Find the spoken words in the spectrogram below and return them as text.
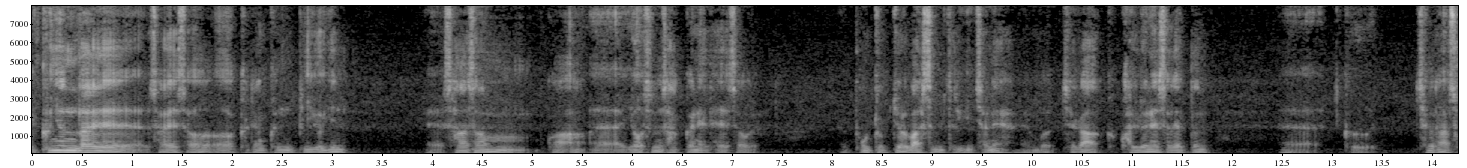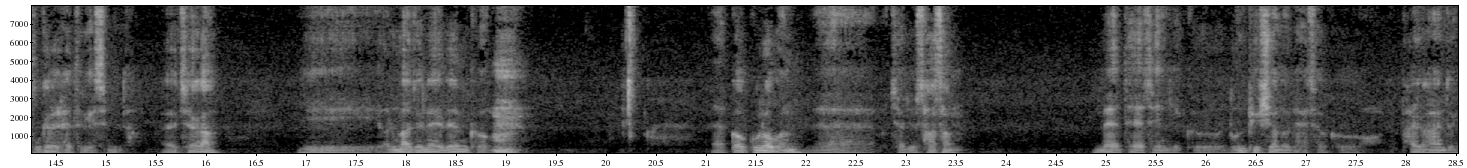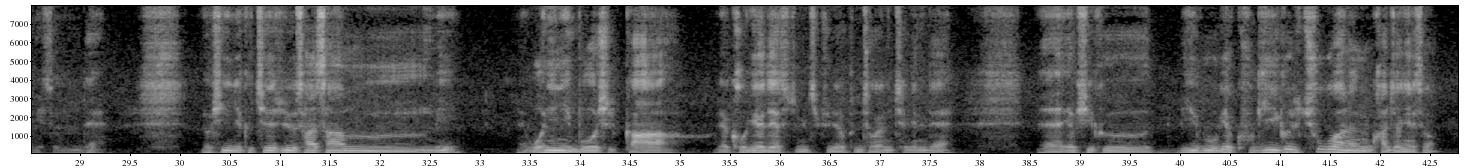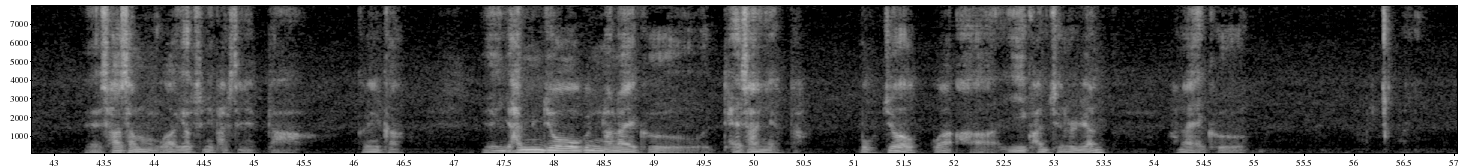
우리 근현대사에서 어, 가장 큰 비극인 4.3과 여순 사건에 대해서 본격적으로 말씀을 드리기 전에 뭐 제가 그 관련해서 에, 그 책을 하나 소개를 해드리겠습니다. 에, 제가 이 얼마 전에 낸 그 거꾸로 본 에, 제주 4.3에 대해서 이제 그 논픽션으로 해서 그 발간한 적이 있었는데 역시 이제 그 제주 4.3이 원인이 무엇일까 예, 거기에 대해서 좀 집중적으로 분석하는 책인데 에, 역시 그 미국의 국익을 추구하는 과정에서 4.3과 여순이 발생했다. 그러니까 예, 이제 한민족은 하나의 그 대상이었다. 목적과 아, 이 관철을 위한 하나의 그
